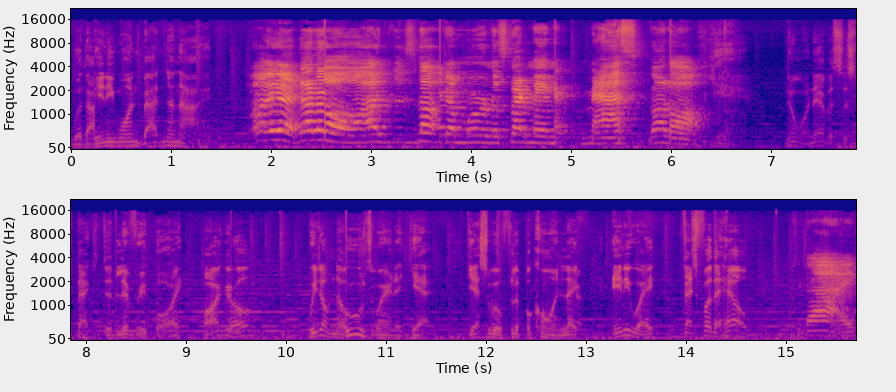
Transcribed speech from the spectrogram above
without anyone batting an eye. Oh yeah, not at all. I, it's not like I'm wearing a Spider-Man mask. Not at all. Yeah. No one ever suspects the delivery boy or girl. We don't know who's wearing it yet. Guess we'll flip a coin later. Anyway, thanks for the help. Bye.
